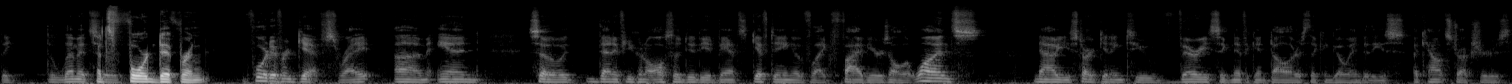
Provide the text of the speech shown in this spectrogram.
the the limits That's are four different. four different gifts, right? Um, and so then if you can also do the advanced gifting of like five years all at once, now you start getting to very significant dollars that can go into these account structures.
